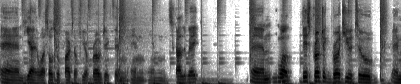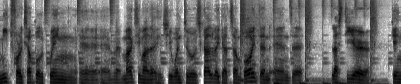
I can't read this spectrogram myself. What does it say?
And yeah it was also part of your project in in, in Schalkwijk. Um, well this project brought you to uh, meet for example Queen uh, uh, Maxima. Uh, she went to Schalkwijk at some point and and uh, last year King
